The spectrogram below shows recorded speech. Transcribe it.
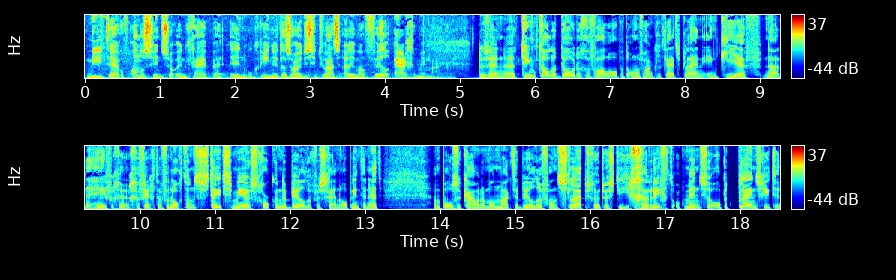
militair of anderszins zou ingrijpen in Oekraïne. Dan zou je de situatie alleen maar veel erger mee maken. Er zijn uh, tientallen doden gevallen op het onafhankelijkheidsplein in Kiev... na de hevige gevechten vanochtend. Steeds meer schokkende beelden verschijnen op internet. Een Poolse cameraman maakte beelden van sluipschutters... die gericht op mensen op het plein schieten.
